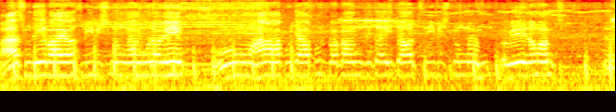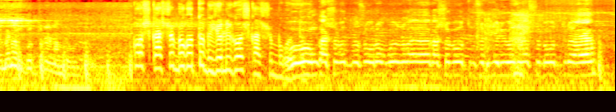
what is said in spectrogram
বাসুদেবায় শ্রী বিষ্ণুঙ্গাঙ্গুরবে ওং মহাপূজা পূর্বকাং কৃতয়িত শ্রী বিষ্ণুঙ্গাঙ্গুরবে নমঃ। ম্যাডাম গোত্রের নামটা বলুন। ঘোষ কাশ্যপ গোত্র বিজলি ঘোষ কাশ্যপ গোত্র ওং কাশ্যপত্র সৌরভ শ্রী বিষ্ণুঙ্গাঙ্গনপত্র আদি পূজা আদি পূজা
